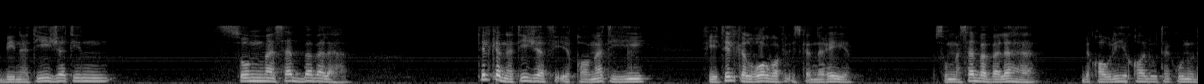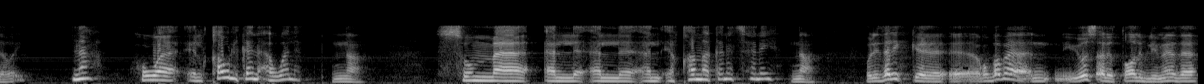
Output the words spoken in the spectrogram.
بنتيجة ثم سبب لها؟ تلك النتيجة في إقامته في تلك الغربة في الإسكندرية ثم سبب لها بقوله قالوا تكون دوائي؟ نعم هو القول كان أولا. نعم. ثم ال ال الإقامة كانت ثانية. نعم. ولذلك آه، آه، ربما يسأل الطالب لماذا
